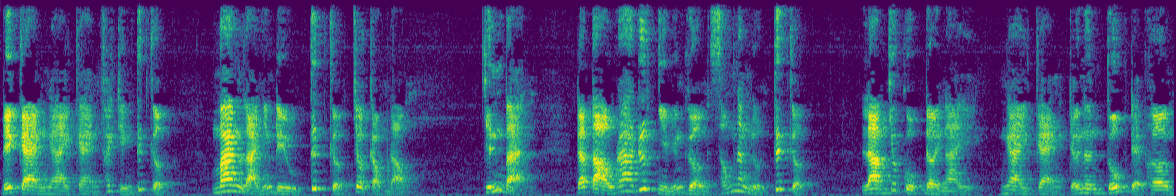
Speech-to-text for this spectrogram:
để càng ngày càng phát triển tích cực mang lại những điều tích cực cho cộng đồng. Chính bạn đã tạo ra rất nhiều những gần sống năng lượng tích cực, làm cho cuộc đời này ngày càng trở nên tốt đẹp hơn.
